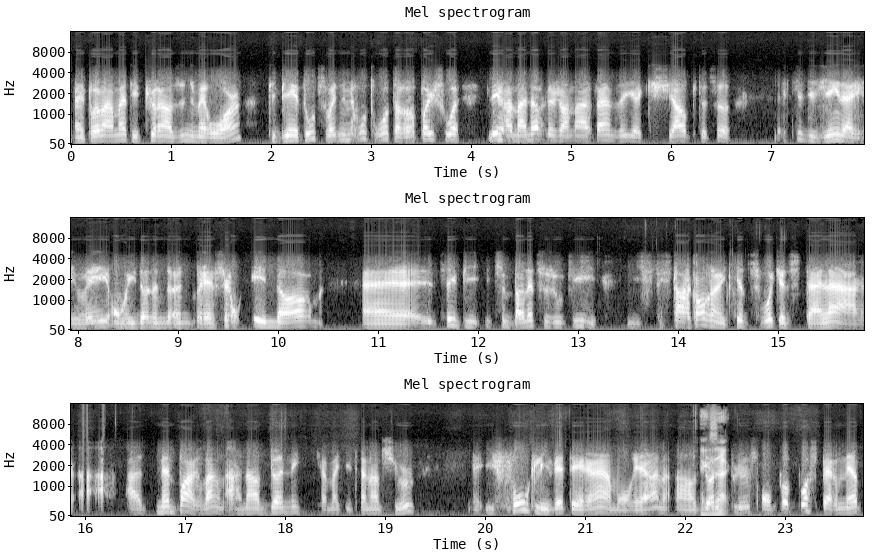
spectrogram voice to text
ben, premièrement, t'es plus rendu numéro un, puis bientôt, tu vas être numéro trois, t'auras pas le choix. Les Romanov, j'en entends dire, il y a Kishial, puis tout ça. Il vient d'arriver, on lui donne une, pression énorme. Euh, tu sais, puis tu me parlais de Suzuki, c'est encore un kid, tu vois, qui a du talent à, même pas à revendre, à en donner, comment il est talentueux il faut que les vétérans à Montréal en donnent plus. On peut pas se permettre.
